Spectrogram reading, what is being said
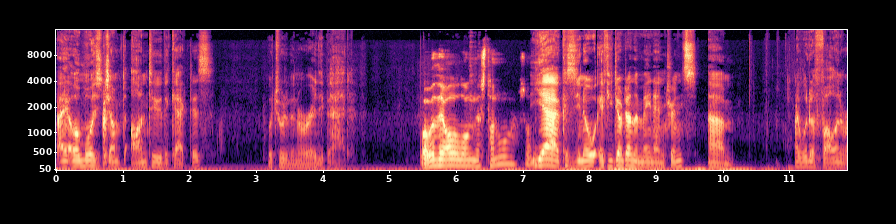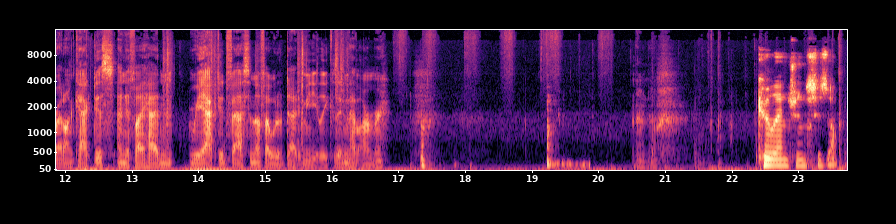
I almost jumped onto the cactus, which would have been really bad. What were they all along this tunnel or something? Yeah, because you know, if you jump down the main entrance, um, I would have fallen right on cactus, and if I hadn't reacted fast enough, I would have died immediately because I didn't have armor. Oh no. Cool entrance is up.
